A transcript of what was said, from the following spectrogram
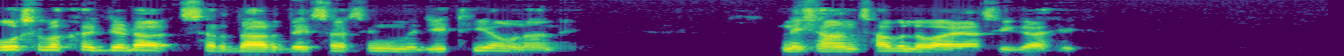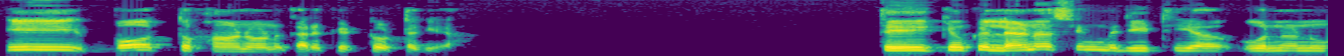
ਉਸ ਵਕਤ ਜਿਹੜਾ ਸਰਦਾਰ ਦੇਸਾ ਸਿੰਘ ਮਜੀਠੀਆ ਉਹਨਾਂ ਨੇ, ਨਿਸ਼ਾਨ ਸਾਹਿਬ ਲਵਾਇਆ ਸੀਗਾ ਇਹ ਇਹ ਬਹੁਤ ਤੂਫਾਨ ਆਉਣ ਕਰਕੇ ਟੁੱਟ ਗਿਆ। ਤੇ ਕਿਉਂਕਿ ਲਹਿਣਾ ਸਿੰਘ ਮਜੀਠੀਆ ਉਹਨਾਂ ਨੂੰ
